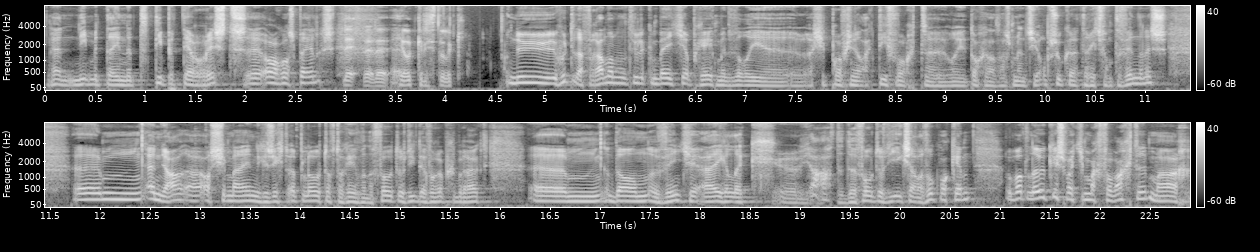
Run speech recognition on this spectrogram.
En niet meteen het type terrorist orgelspelers. Nee, nee, nee heel christelijk. Nu, goed, dat verandert natuurlijk een beetje. Op een gegeven moment wil je, als je professioneel actief wordt, uh, wil je toch dat als mensen je opzoeken dat er iets van te vinden is. Um, en ja, als je mijn gezicht uploadt, of toch een van de foto's die ik daarvoor heb gebruikt, um, dan vind je eigenlijk ja, de, de, foto's die ik zelf ook wel ken. Wat leuk is, wat je mag verwachten, maar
